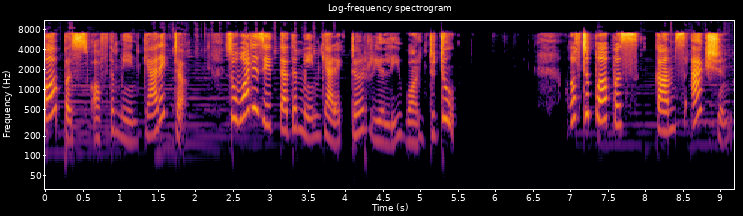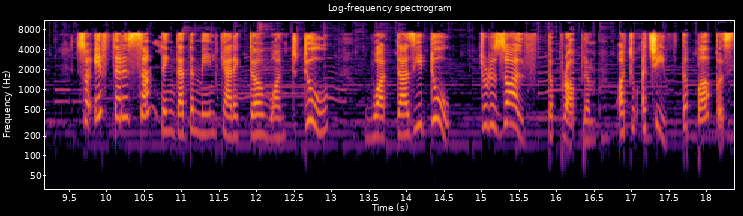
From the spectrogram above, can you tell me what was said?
purpose of the main character. So what is it that the main character really want to do? After purpose comes action. So if there is something that the main character want to do, what does he do to resolve the problem or to achieve the purpose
